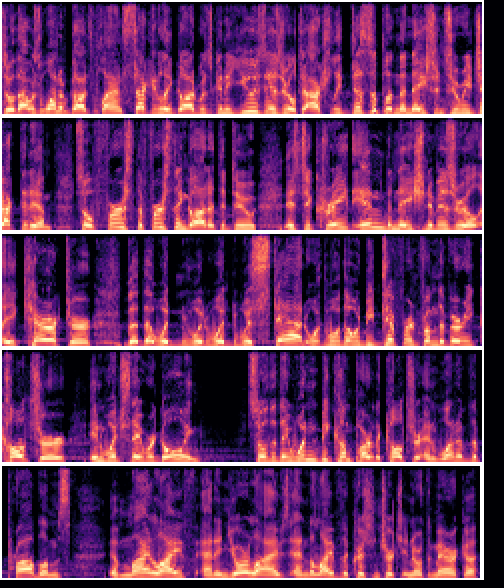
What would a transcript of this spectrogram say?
So that was one of God's plans. Secondly, God was going to use Israel to actually discipline the nations who rejected him. So, first, the first thing God had to do is to create in the nation of Israel a character that, that would, would, would withstand, would, that would be different from the very culture in which they were going, so that they wouldn't become part of the culture. And one of the problems of my life and in your lives and the life of the Christian church in North America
